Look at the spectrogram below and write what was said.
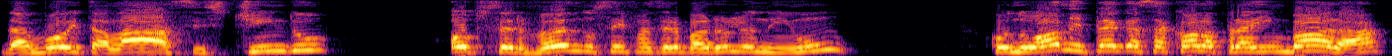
da moita lá assistindo, observando sem fazer barulho nenhum. Quando o homem pega a sacola para ir embora,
